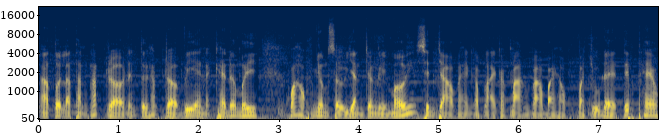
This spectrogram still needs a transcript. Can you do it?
À, tôi là Thành HR đến từ HRVN Academy, khóa học nhân sự dành cho người mới. Xin chào và hẹn gặp lại các bạn vào bài học và chủ đề tiếp theo.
